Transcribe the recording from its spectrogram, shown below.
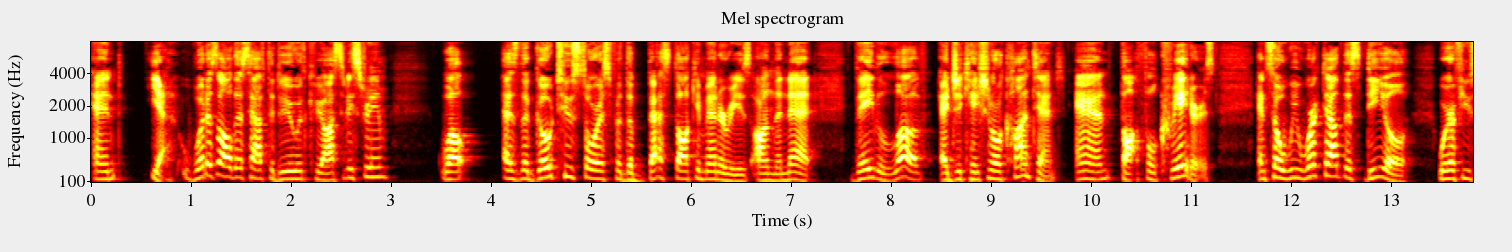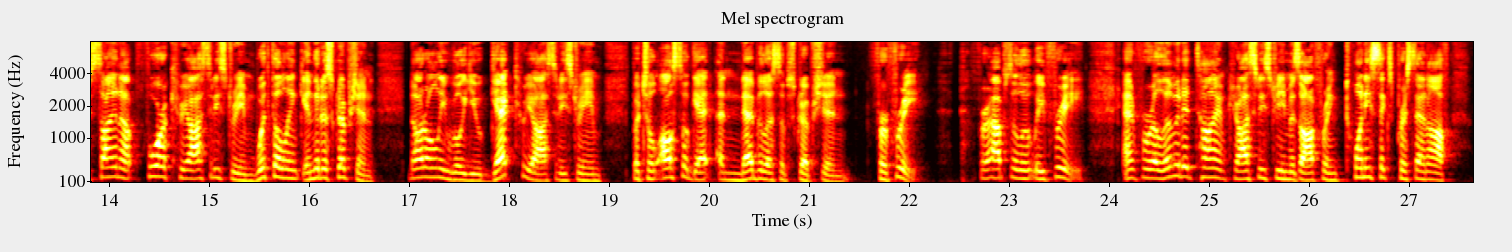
And yeah, what does all this have to do with CuriosityStream? Well, as the go to source for the best documentaries on the net, they love educational content and thoughtful creators. And so we worked out this deal where if you sign up for CuriosityStream with the link in the description, not only will you get CuriosityStream, but you'll also get a Nebula subscription for free. For absolutely free. And for a limited time, CuriosityStream is offering 26% off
